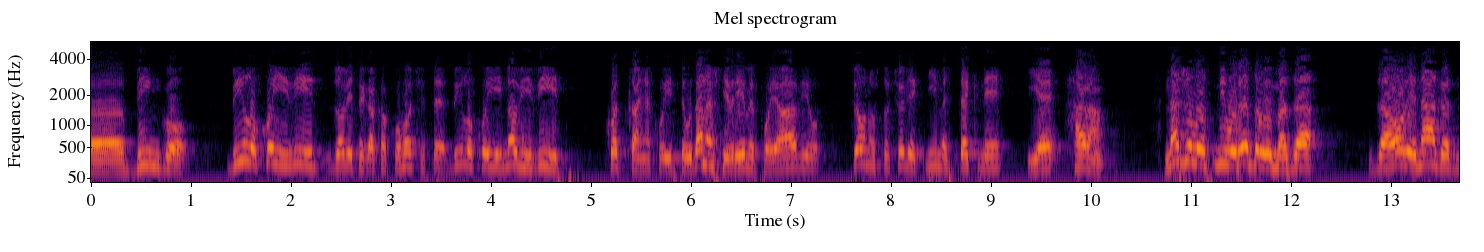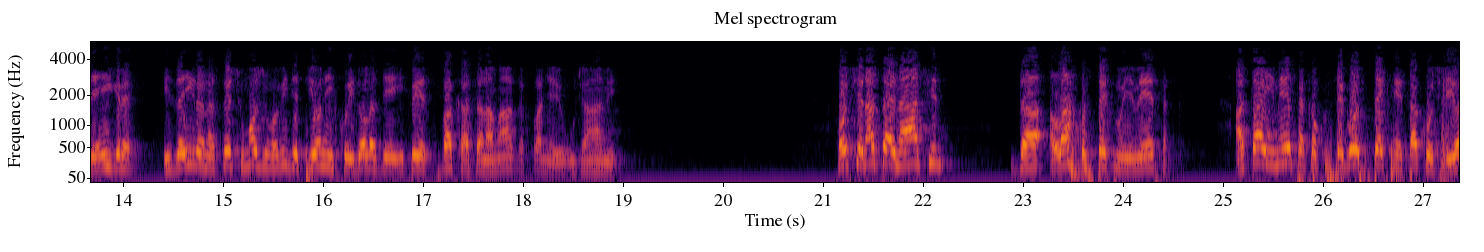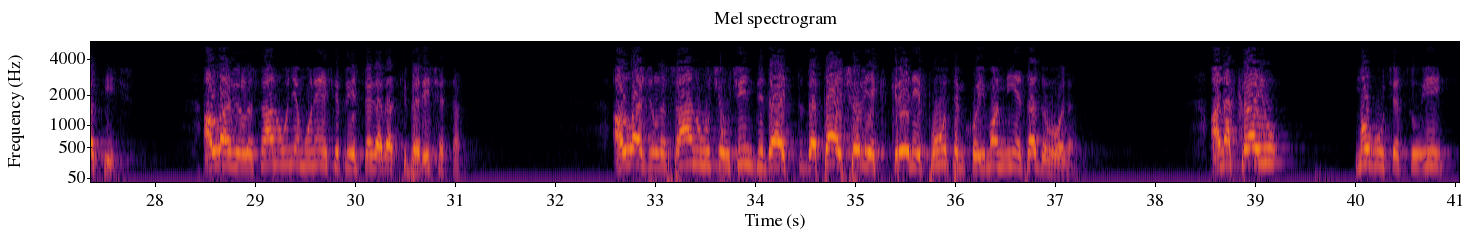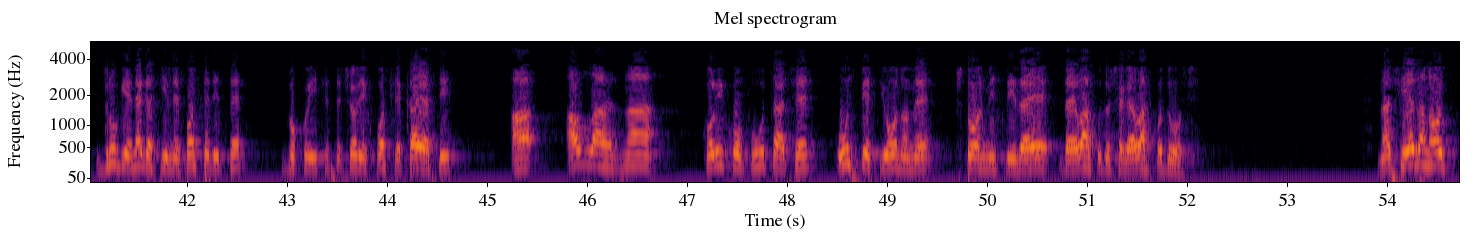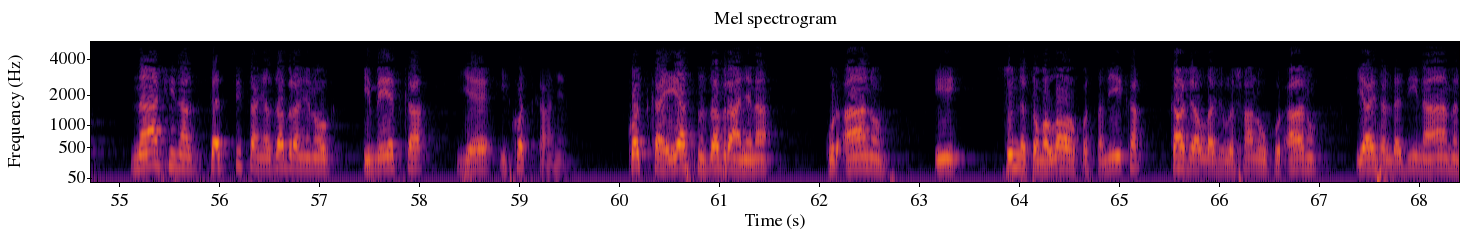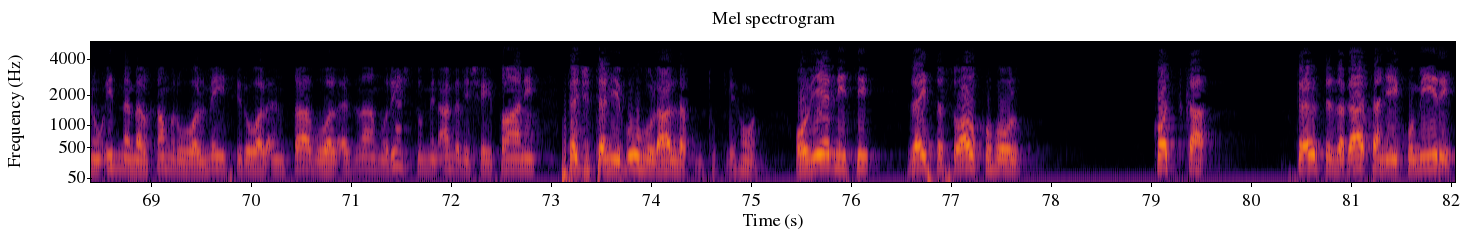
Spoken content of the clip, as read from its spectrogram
bingo, bilo koji vid, zovite ga kako hoćete, bilo koji novi vid kockanja koji se u današnje vrijeme pojavio, sve ono što čovjek njime stekne je haram. Nažalost, mi u redovima za, za ove nagradne igre i za igre na sreću možemo vidjeti onih koji dolaze i pet vakata namaza klanjaju u džami. Hoće na taj način da lahko steknu imetak. A taj imetak kako se god stekne tako će i otići. Allah Želešanu u njemu neće prije svega dati beričeta. Allah Želešanu će učiniti da, da taj čovjek krene putem kojim on nije zadovoljan. A na kraju moguće su i druge negativne posljedice zbog koji će se čovjek poslije kajati, a Allah zna koliko puta će uspjeti onome što on misli da je da je lako do čega je lako doći. Znači, jedan od načina sticanja zabranjenog imetka je i kockanje. Kocka je jasno zabranjena Kur'anom i sunnetom Allahog poslanika. Kaže Allah Želešanu u Kur'anu Jajha alladina amanu innama al-khamru wal-mejsiru wal-ansabu wal-azlamu rijsum min ameli šeitani feđteni buhu la'allakum tuflihun. O vjernici, zaista su alkohol, kocka, strelce zagatanje i kumiri,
